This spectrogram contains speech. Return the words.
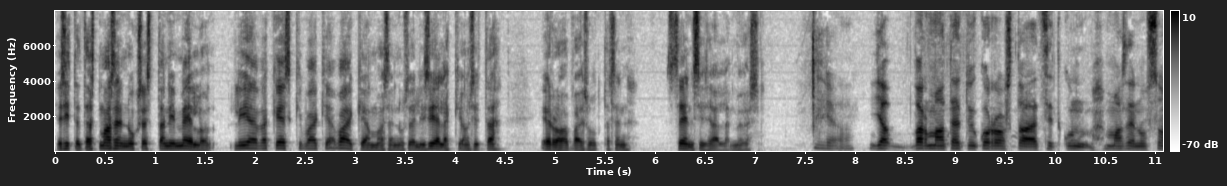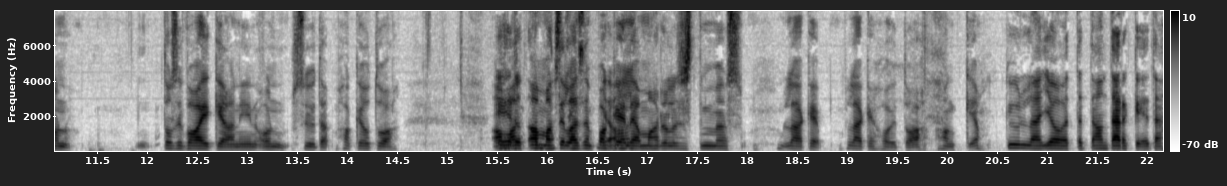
Ja sitten tästä masennuksesta, niin meillä on lievä, keskivaikea ja vaikea masennus, eli sielläkin on sitä eroavaisuutta sen, sen sisällä myös. Joo. Ja varmaan täytyy korostaa, että sit kun masennus on tosi vaikea, niin on syytä hakeutua – ammat, ammattilaisen pakeille joo. ja mahdollisesti myös lääke, lääkehoitoa hankkia. Kyllä, joo, että tämä on tärkeää,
